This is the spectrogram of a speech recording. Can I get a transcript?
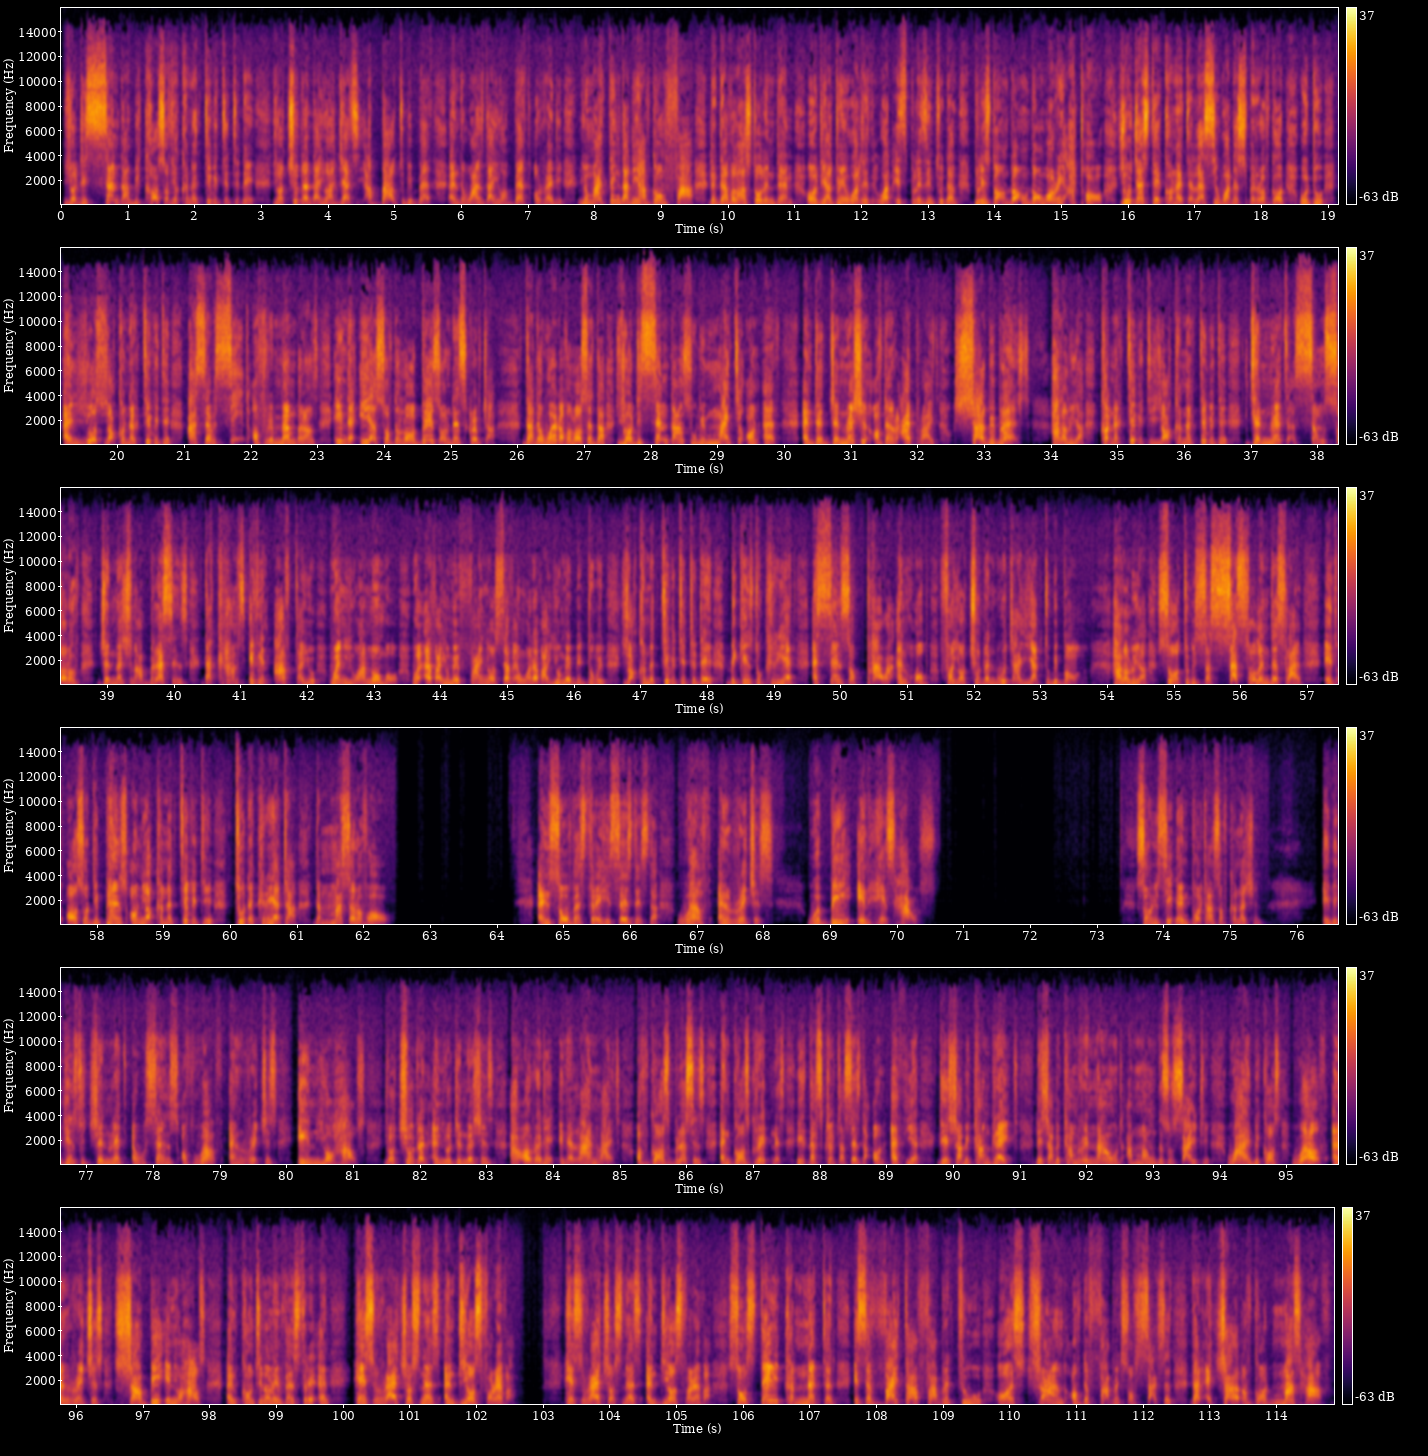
your descendant because of your connectivity today your children that you are just about to be birthed and the ones that you have birthed already you might think that they have gone far. The devil has stolen them or they are doing what is what is pleasing to them. Please don't don't don't worry at all. You just stay connected. Let's see what the spirit of god will do and use your connectivity as a seed of remembrance in the ears of the lord based on this scripture. That the word of the lord says that your descendants will be mighty on earth earth, and the generation of the upright shall be blessed. Hallelujah. Connectivity, your connectivity generates some sort of generational blessings that comes even after you when you are no more. Wherever you may find yourself and whatever you may be doing, your connectivity today begins to create a sense of power and hope for your children which are yet to be born. Hallelujah. So, to be successful in this life, it also depends on your connectivity to the Creator, the Master of all. And so, verse 3, he says this that wealth and riches will be in his house. So, you see the importance of connection it begins to generate a sense of wealth and riches in your house. Your children and your generations are already in the limelight of God's blessings and God's greatness. The scripture says that on earth here, they shall become great. They shall become renowned among the society. Why? Because wealth and riches shall be in your house. And continuing in verse 3, and his righteousness endures forever his righteousness endures forever. So staying connected is a vital fabric tool or a strand of the fabrics of success that a child of God must have.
